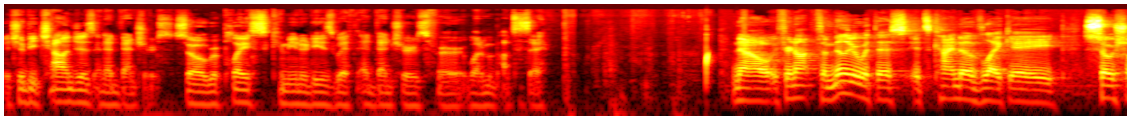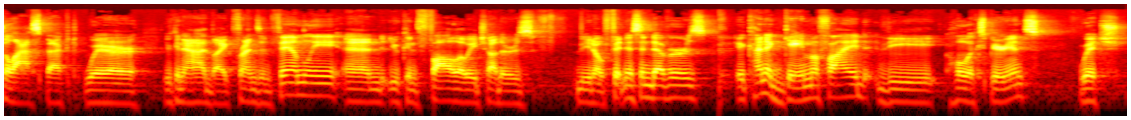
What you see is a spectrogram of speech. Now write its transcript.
it should be challenges and adventures. So replace communities with adventures for what I'm about to say. Now, if you're not familiar with this, it's kind of like a social aspect where you can add like friends and family and you can follow each other's you know fitness endeavors. It kind of gamified the whole experience, which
